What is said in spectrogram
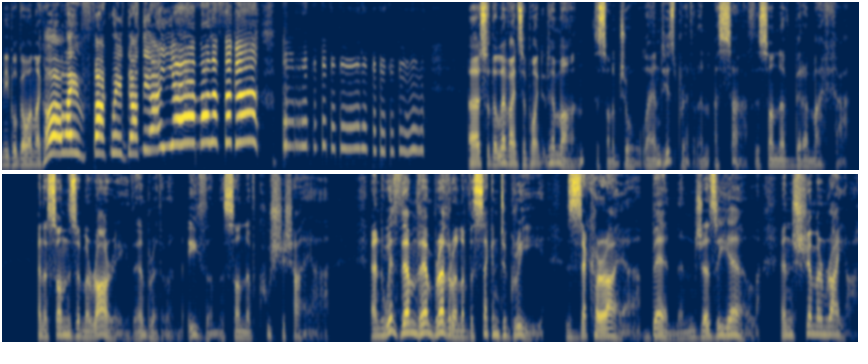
People going like, "Holy fuck, we've got the oh yeah, motherfucker!" Uh, so the Levites appointed Heman, the son of Joel, and his brethren, Asaph, the son of Beramacha, and the sons of Merari, their brethren, Ethan, the son of Cushishiah, and with them their brethren of the second degree, Zechariah, Ben, and Jeziel, and Shemariah,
